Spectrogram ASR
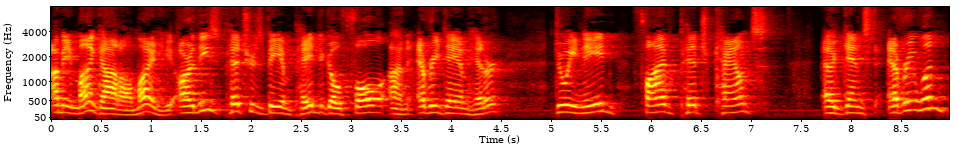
I mean, my God Almighty, are these pitchers being paid to go full on every damn hitter? Do we need five pitch counts against everyone?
